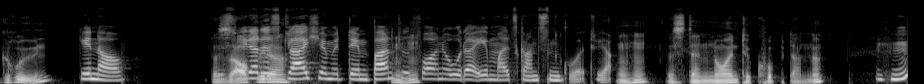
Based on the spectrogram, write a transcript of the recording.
grün. Genau. Das, ist ist auch wieder, wieder, das gleiche mit dem Bantel Mhm. vorne oder eben als ganzen Gurt, ja. mhm, das ist der neunte Kupp dann, ne? Mhm.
